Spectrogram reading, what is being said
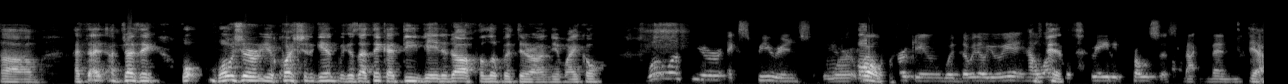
um, I th- I'm trying to think. What, what was your, your question again? Because I think I deviated off a little bit there on you, Michael. What was your experience oh. working with WWE, and how was the creative process back then? Yeah.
